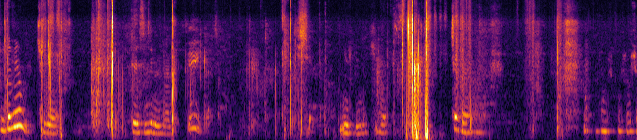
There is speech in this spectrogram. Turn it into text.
tutabiliyor mu? Çıkmıyor. Sesini bilmem. Büyük yazım. Kişi. 2200. Çıkmıyor. Boş boş boş.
